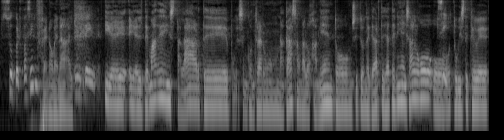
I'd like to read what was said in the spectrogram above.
súper fácil. Fenomenal. Increíble. Eh, y el tema de instalarte, pues encontrar una casa, un alojamiento, un sitio donde quedarte, ¿ya teníais algo o tuviste que,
